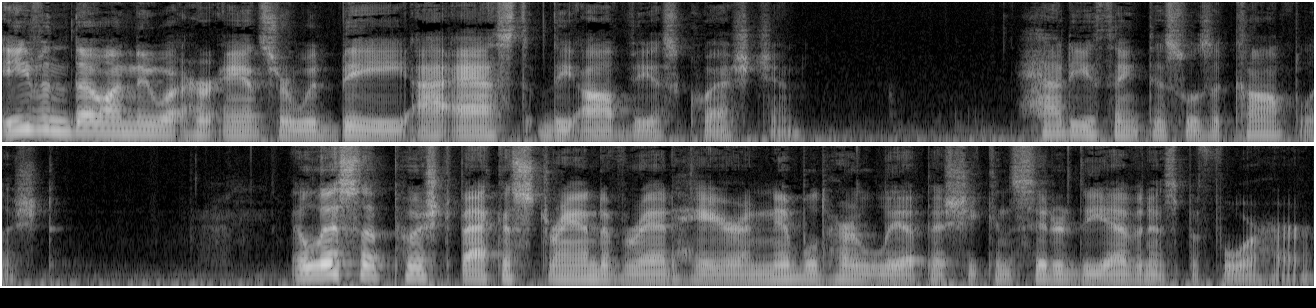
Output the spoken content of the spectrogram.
Even though I knew what her answer would be, I asked the obvious question How do you think this was accomplished? Alyssa pushed back a strand of red hair and nibbled her lip as she considered the evidence before her.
